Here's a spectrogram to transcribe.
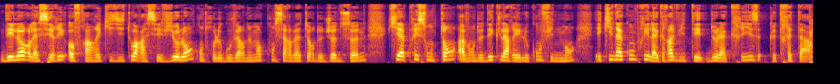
Dès lors, la série offre un réquisitoire assez violent contre le gouvernement conservateur de Johnson, qui a pris son temps avant de déclarer le confinement et qui n'a compris la gravité de la crise que très tard.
